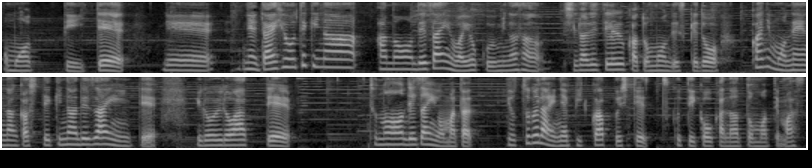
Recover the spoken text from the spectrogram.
思っていてで、ね、代表的なあのデザインはよく皆さん知られているかと思うんですけど他にもねなんか素敵なデザインっていろいろあってそのデザインをまた4つぐらいねピックアップして作っていこうかなと思ってます。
